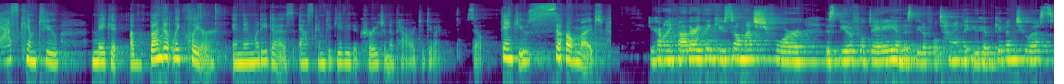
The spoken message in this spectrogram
Ask Him to make it abundantly clear. And then what He does, ask Him to give you the courage and the power to do it. So thank you so much. Dear Heavenly Father, I thank you so much for this beautiful day and this beautiful time that you have given to us.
